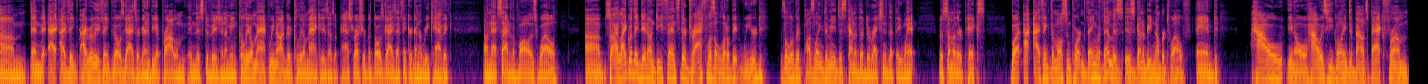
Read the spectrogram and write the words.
Um, and I, I, think I really think those guys are going to be a problem in this division. I mean, Khalil Mack, we know how good Khalil Mack is as a pass rusher, but those guys I think are going to wreak havoc on that side of the ball as well. Uh, so I like what they did on defense. Their draft was a little bit weird. It was a little bit puzzling to me, just kind of the directions that they went with some of their picks. But I, I think the most important thing with them is is going to be number twelve and how you know how is he going to bounce back from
